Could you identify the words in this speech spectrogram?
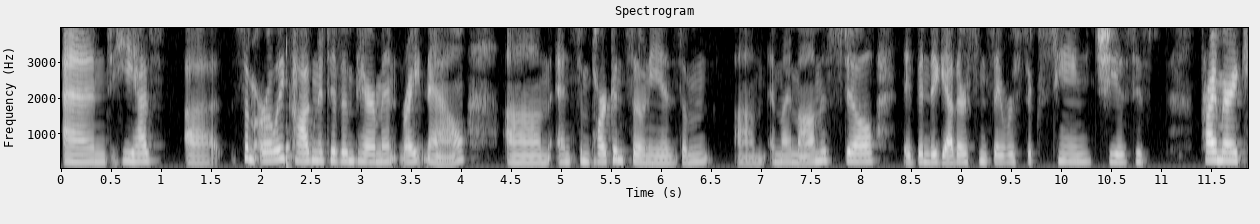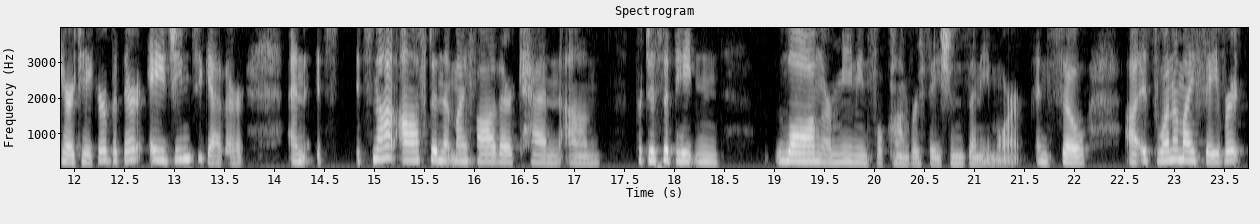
and he has uh, some early cognitive impairment right now, um, and some Parkinsonism. Um, and my mom is still. They've been together since they were 16. She is his primary caretaker, but they're aging together. And it's it's not often that my father can um, participate in long or meaningful conversations anymore. And so uh, it's one of my favorite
